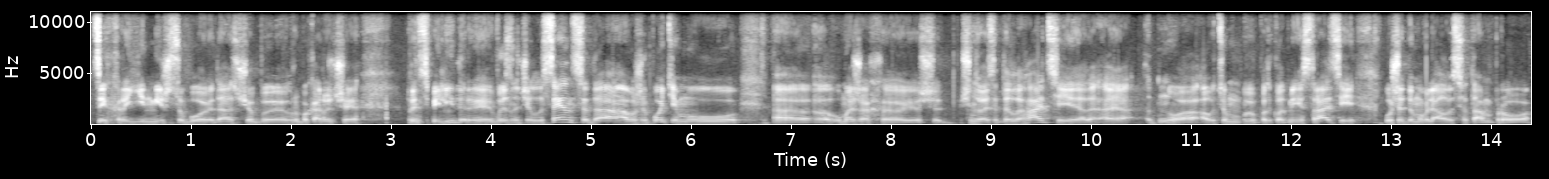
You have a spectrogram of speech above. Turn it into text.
цих країн між собою, да, щоб, е, грубо кажучи, в принципі, лідери визначили сенси, да, а вже потім у, е, у межах що називається делегації, ну а у цьому випадку адміністрації вже домовлялися там про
